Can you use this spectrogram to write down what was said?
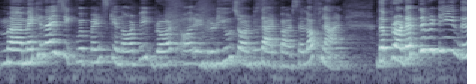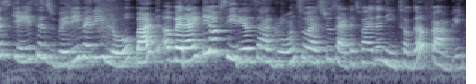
mechanized equipments cannot be brought or introduced onto that parcel of land. The productivity in this case is very very low but a variety of cereals are grown so as to satisfy the needs of the family.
